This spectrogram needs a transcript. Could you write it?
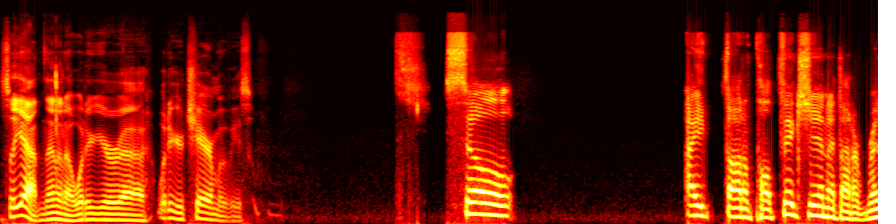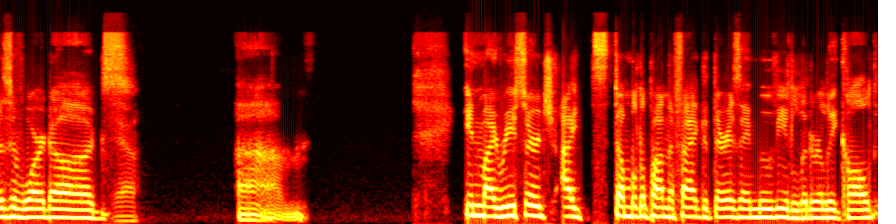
So yeah, no no no. What are your uh, what are your chair movies? So I thought of Pulp Fiction. I thought of Reservoir Dogs. Yeah. Um, in my research, I stumbled upon the fact that there is a movie literally called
